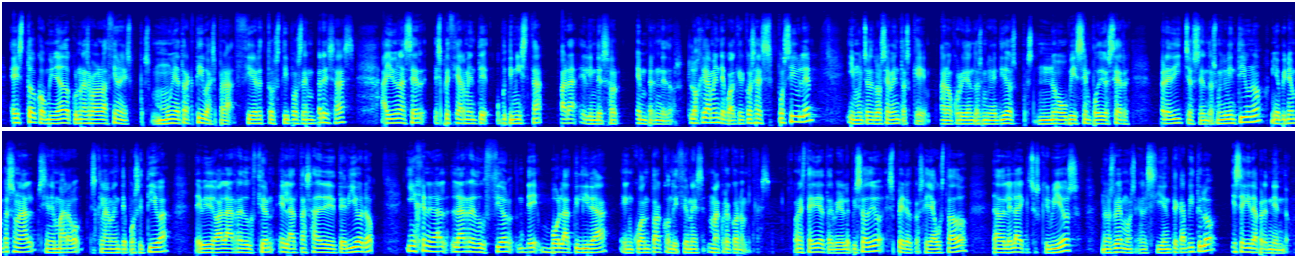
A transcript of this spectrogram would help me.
Esto, combinado con unas valoraciones pues, muy atractivas para ciertos tipos de empresas, ayuda a ser especialmente optimista para el inversor emprendedor. Lógicamente cualquier cosa es posible y muchos de los eventos que han ocurrido en 2022 pues, no hubiesen podido ser predichos en 2021. Mi opinión personal, sin embargo, es claramente positiva debido a la reducción en la tasa de deterioro y en general la reducción de volatilidad en cuanto a condiciones macroeconómicas. Con esta idea termino el episodio, espero que os haya gustado, dadle like y suscribíos, nos vemos en el siguiente capítulo y seguid aprendiendo.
